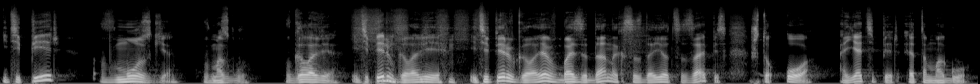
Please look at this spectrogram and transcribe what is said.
и теперь в мозге, в мозгу, в голове, и теперь в голове, и теперь в голове в базе данных создается запись, что, о, а я теперь это могу.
